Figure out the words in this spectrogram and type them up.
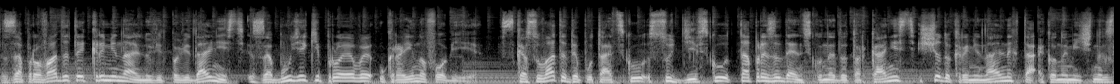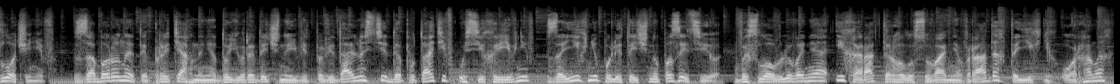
запровадити кримінальну відповідальність за будь-які прояви українофобії, скасувати депутатську, суддівську та президентську недоторканність щодо кримінальних та економічних злочинів, заборонити притягнення до юридичної відповідальності депутатів усіх рівнів за їхню політичну позицію, висловлювання і характер голосування в радах та їхніх органах,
